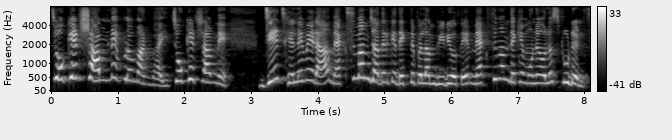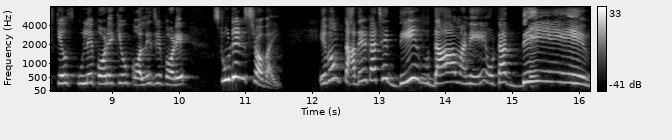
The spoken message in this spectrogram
চোখের সামনে প্রমাণ ভাই, চোখের সামনে। যে ছেলেমেয়েরা ম্যাক্সিমাম যাদেরকে দেখতে পেলাম ভিডিওতে ম্যাক্সিমাম দেখে মনে হলো স্টুডেন্টস কেউ স্কুলে পড়ে, কেউ কলেজে পড়ে। স্টুডেন্টস সবাই। এবং তাদের কাছে দেব দা মানে ওটা দেব।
